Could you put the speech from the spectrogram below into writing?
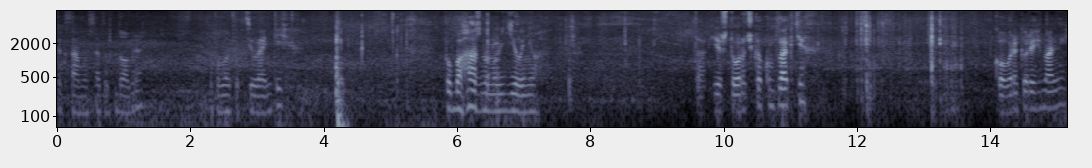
Так само все тут добре. Потолочок ціленький. По багажному відділенню. Так, є шторочка в комплекті. Коврик оригінальний,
